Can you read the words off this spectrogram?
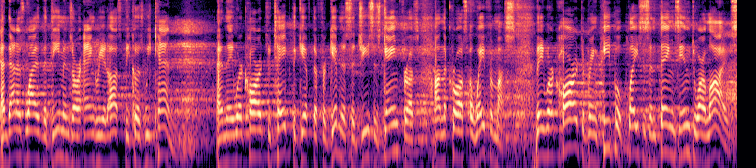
And that is why the demons are angry at us because we can. And they work hard to take the gift of forgiveness that Jesus gained for us on the cross away from us. They work hard to bring people, places, and things into our lives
